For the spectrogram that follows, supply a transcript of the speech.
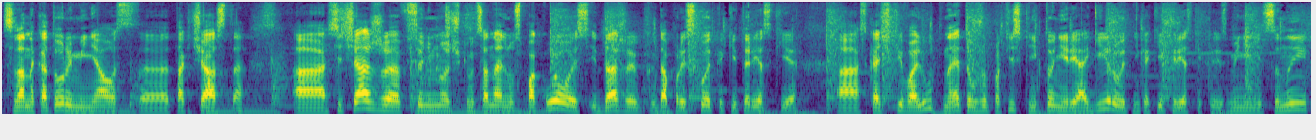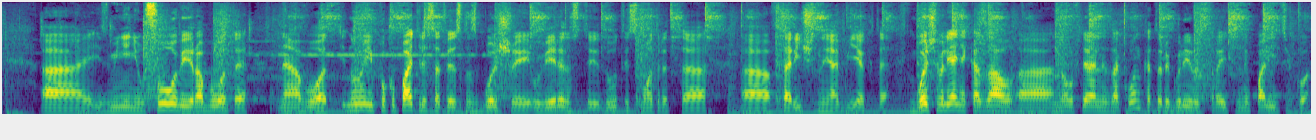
цена на которые менялась э, так часто. А сейчас же все немножечко эмоционально успокоилось, и даже когда происходят какие-то резкие а, скачки валют, на это уже практически никто не реагирует, никаких резких изменений цены, изменений условий работы. А, Вот. Ну и покупатели, соответственно, с большей уверенностью идут и смотрят а, а, вторичные объекты. Больше влияния оказал а, новый федеральный закон, который регулирует строительную политику,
